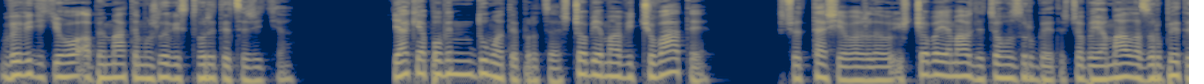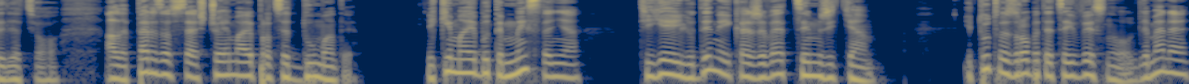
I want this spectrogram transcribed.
Виведіть його, аби мати можливість створити це життя. Як я повинен думати про це? Що б я мав відчувати, що теж є важливо, і що би я мав для цього зробити, що би я мала зробити для цього. Але перш за все, що я маю про це думати, яке має бути мислення тієї людини, яка живе цим життям. І тут ви зробите цей висновок. Для мене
